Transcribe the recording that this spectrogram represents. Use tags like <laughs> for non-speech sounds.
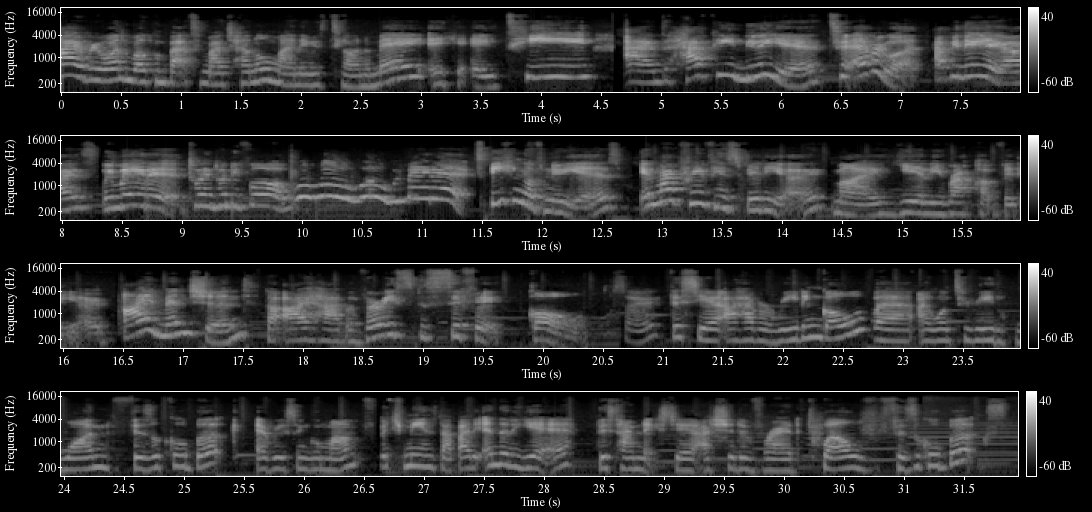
Hi everyone, welcome back to my channel. My name is Tihana Mae, aka Tee, and Happy New Year to everyone. Happy New Year, guys. We made it, 2024. Woo, woo, woo, we made it. Speaking of New Year's, in my previous video, my yearly wrap-up video, I mentioned that I have a very specific goal so this year I have a reading goal where I want to read one physical book every single month, which means that by the end of the year, this time next year, I should have read 12 physical books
